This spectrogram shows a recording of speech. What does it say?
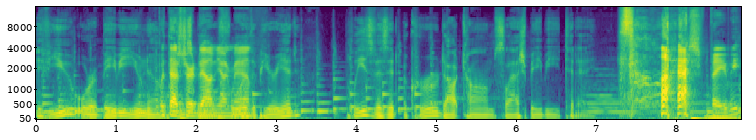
If you or a baby you know Put that shirt down, young for man. the period, please visit accruer.com slash baby today. Slash, baby.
